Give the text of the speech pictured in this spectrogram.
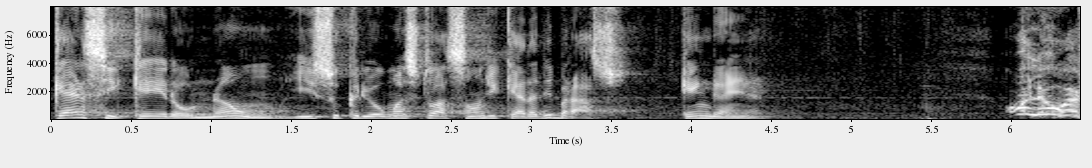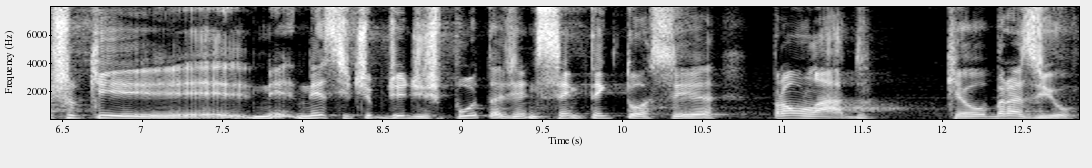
Quer se queira ou não, isso criou uma situação de queda de braço. Quem ganha? Olha, eu acho que nesse tipo de disputa a gente sempre tem que torcer para um lado, que é o Brasil.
